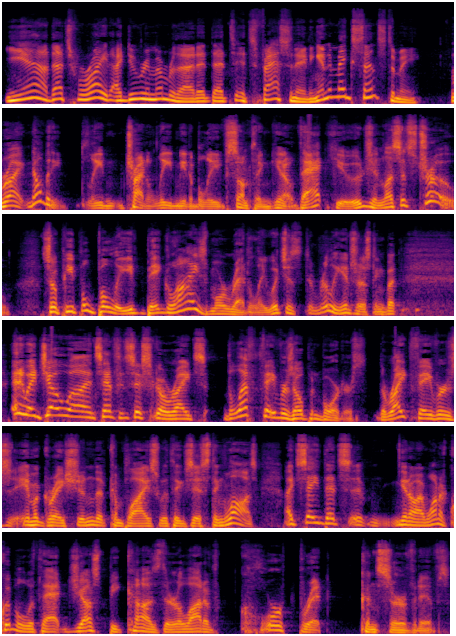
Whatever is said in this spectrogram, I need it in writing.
Yeah, that's right. I do remember that. It, that's it's fascinating, and it makes sense to me. Right. Nobody lead, try to lead me to believe something, you know, that huge unless it's true. So people believe big lies more readily, which is really interesting. But anyway, Joe uh, in San Francisco writes, the left favors open borders. The right favors immigration that complies with existing laws. I'd say that's, uh, you know, I want to quibble with that just because there are a lot of corporate conservatives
